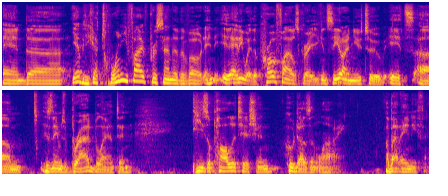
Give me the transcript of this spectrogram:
And uh, yeah, but he got 25% of the vote. And anyway, the profile's great. You can see it on YouTube. It's um, his name's Brad Blanton. He's a politician who doesn't lie about anything.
